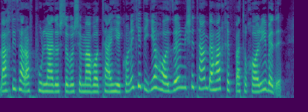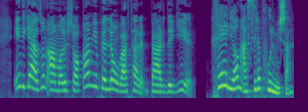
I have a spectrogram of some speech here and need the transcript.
وقتی طرف پول نداشته باشه مواد تهیه کنه که دیگه حاضر میشه تن به هر خفت و خاری بده. این دیگه از اون اعمال شاقه هم یه پله اونورتره. بردگیه. خیلی هم اسیر پول میشن.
